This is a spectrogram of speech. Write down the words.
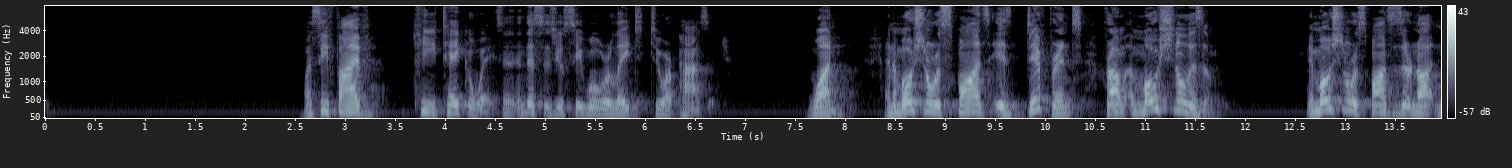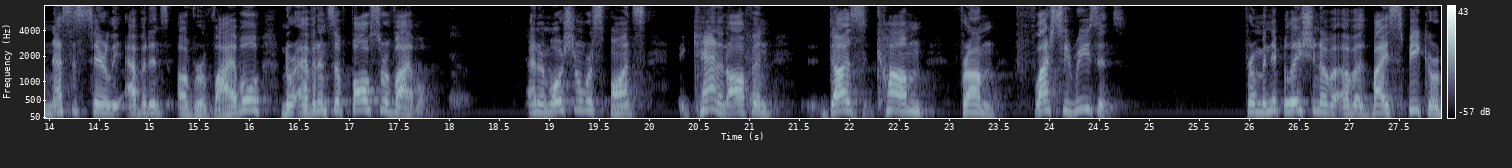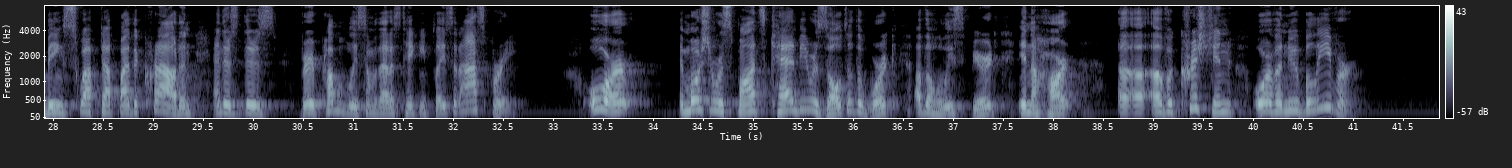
I see five key takeaways, and this, as you'll see, will relate to our passage. One, an emotional response is different from emotionalism. Emotional responses are not necessarily evidence of revival, nor evidence of false revival. An emotional response can and often does come from fleshly reasons, from manipulation of, of a, by a speaker or being swept up by the crowd. And, and there's, there's very probably some of that is taking place at Asbury. Or emotional response can be a result of the work of the Holy Spirit in the heart uh, uh, of a Christian or of a new believer.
